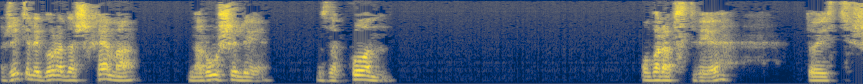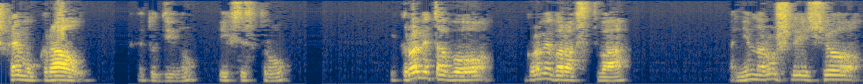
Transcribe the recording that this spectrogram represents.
жители города Шхема нарушили закон о воровстве, то есть Шхем украл эту Дину, их сестру. И кроме того, кроме воровства, они нарушили еще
